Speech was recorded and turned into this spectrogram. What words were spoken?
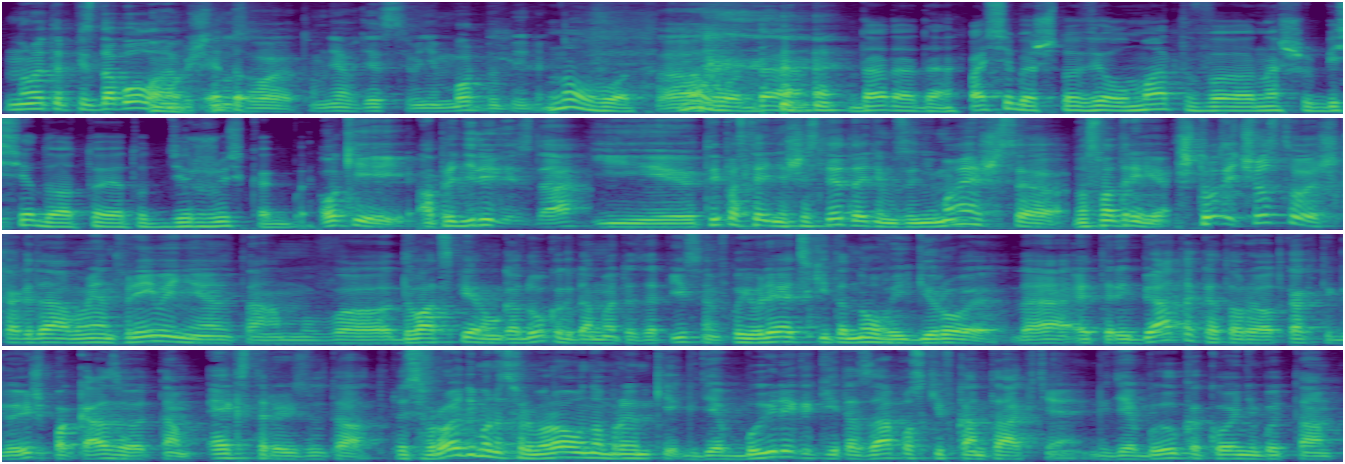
Ну, это пиздоболом ну, обычно это... называют. У меня в детстве в нем морду били. Ну вот, а. ну вот, да. Да-да-да. Спасибо, что вел мат в нашу беседу, а то я тут держусь как бы. Окей, определились, да? И ты последние 6 лет этим занимаешься. Но смотри, что ты чувствуешь, когда в момент времени, там, в 21 году, когда мы это записываем, появляются какие-то новые герои, да? Это ребята, которые, вот как ты говоришь, показывают там экстра результат. То есть вроде бы на сформированном рынке, где были какие-то запуски ВКонтакте, где был какой-нибудь там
